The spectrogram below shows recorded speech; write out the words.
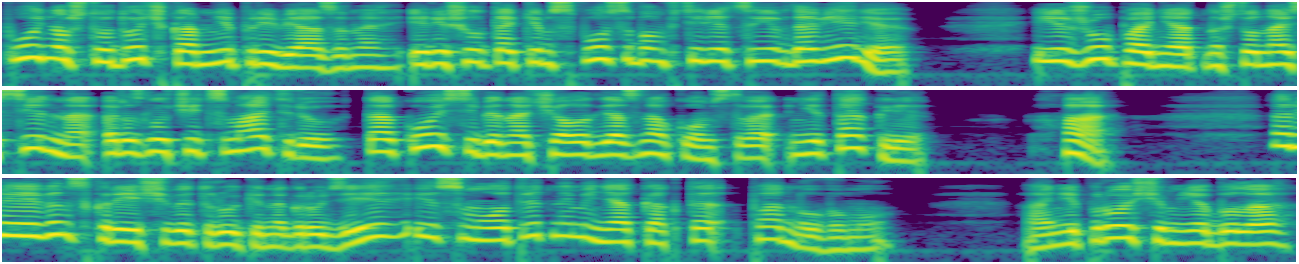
Понял, что дочь ко мне привязана, и решил таким способом втереться ей в доверие. Ежу понятно, что насильно разлучить с матерью — такое себе начало для знакомства, не так ли? Ха! Ревен скрещивает руки на груди и смотрит на меня как-то по-новому. А не проще мне было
